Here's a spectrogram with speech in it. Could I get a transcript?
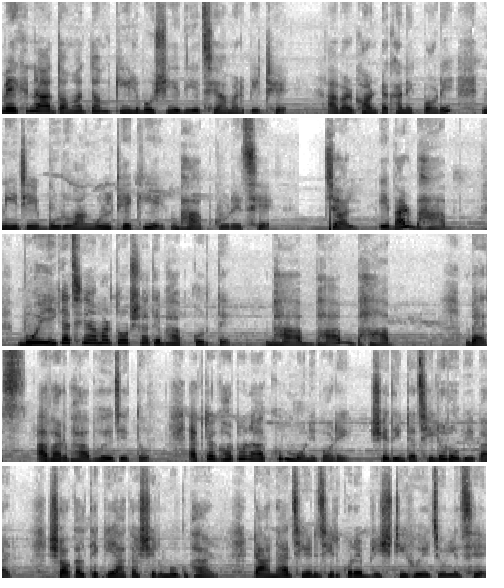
মেঘনা দমাদম কিল বসিয়ে দিয়েছে আমার পিঠে। আবার ঘন্টাখানেক পরে নিজেই বুড়ো আঙুল ঠেকিয়ে ভাব করেছে। চল, এবার ভাব। বয়েই গেছে আমার তোর সাথে ভাব করতে। ভাব ভাব ভাব। ব্যাস, আবার ভাব হয়ে যেত। একটা ঘটনা খুব মনে পড়ে। সেদিনটা ছিল রবিবার। সকাল থেকে আকাশের মুখ ভার টানা ঝিরঝির করে বৃষ্টি হয়ে চলেছে।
